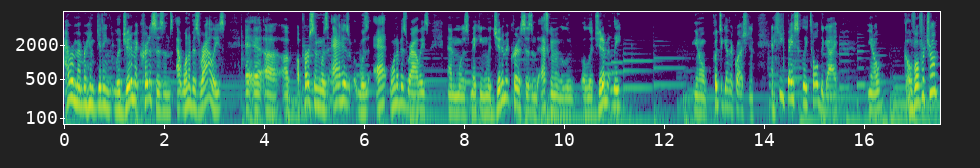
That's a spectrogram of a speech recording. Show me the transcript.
I remember him getting legitimate criticisms at one of his rallies. A, a, a, person was at his was at one of his rallies and was making legitimate criticisms, asking a legitimately, you know, put together question, and he basically told the guy, you know, go vote for Trump.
